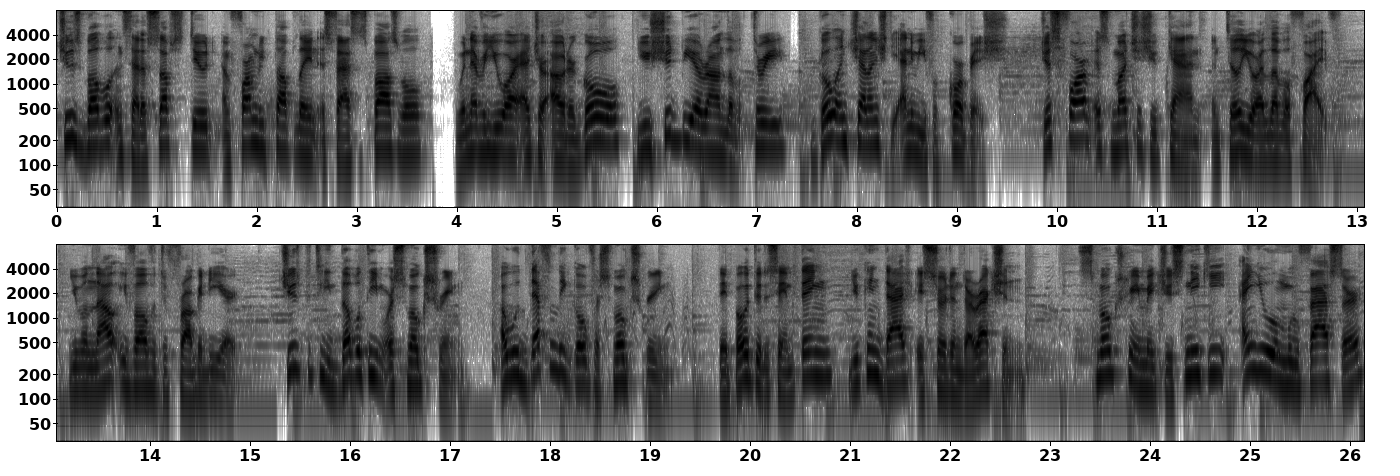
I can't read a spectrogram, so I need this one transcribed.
choose Bubble instead of Substitute and farm the top lane as fast as possible. Whenever you are at your outer goal, you should be around level 3 Go and challenge the enemy for Corphish. Just farm as much as you can until you are level 5. You will now evolve into Frogadier. Choose between Double Team or Smokescreen. I would definitely go for Smokescreen. They both do the same thing, you can dash a certain direction. Smokescreen makes you sneaky and you will move faster,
